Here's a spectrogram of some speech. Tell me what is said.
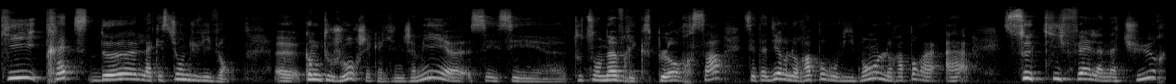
qui traitent de la question du vivant. Euh, comme toujours chez Calvin c'est, toute son œuvre explore ça, c'est-à-dire le rapport au vivant, le rapport à, ce qui fait la nature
